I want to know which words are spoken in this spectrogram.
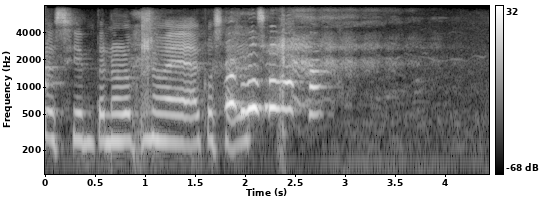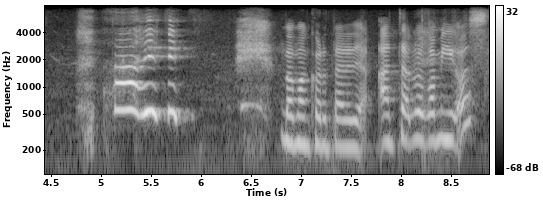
lo siento, no, lo- no es cosa hecha. Vamos a cortar ya. Hasta luego, amigos.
